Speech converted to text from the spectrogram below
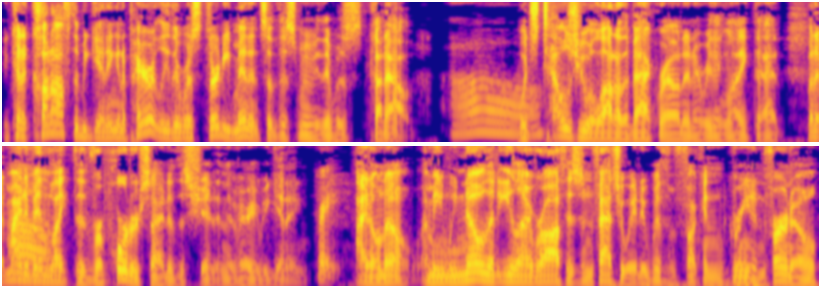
It could have cut off the beginning, and apparently there was 30 minutes of this movie that was cut out Oh. Which tells you a lot of the background and everything like that. But it might have been Oh. like the reporter side of the shit in the very beginning. right. I don't know. I mean, we know that Eli Roth is infatuated with fucking Green Inferno,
